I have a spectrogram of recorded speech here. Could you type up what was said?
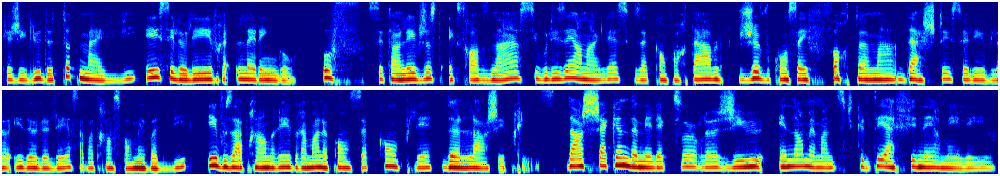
que j'ai lus de toute ma vie, et c'est le livre Letting Go. Ouf, c'est un livre juste extraordinaire. Si vous lisez en anglais, si vous êtes confortable, je vous conseille fortement d'acheter ce livre-là et de le lire. Ça va transformer votre vie et vous apprendrez vraiment le concept complet de lâcher prise. Dans chacune de mes lectures, j'ai eu énormément de difficultés à finir mes livres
